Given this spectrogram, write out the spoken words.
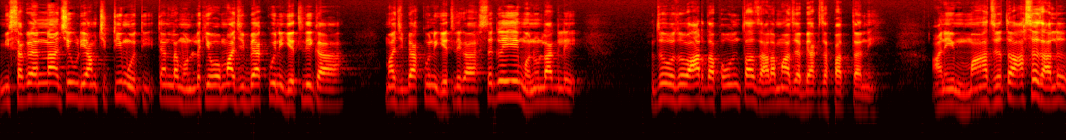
मी सगळ्यांना जेवढी आमची टीम होती त्यांना म्हणलं की बाबा माझी बॅग कोणी घेतली का? माझी बॅग कोणी घेतली का? सगळे म्हणू लागले. जवळजवळ अर्धा पाऊण तास झाला माझ्या बॅगचा पत्ता नाही आणि माझं तर असं झालं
